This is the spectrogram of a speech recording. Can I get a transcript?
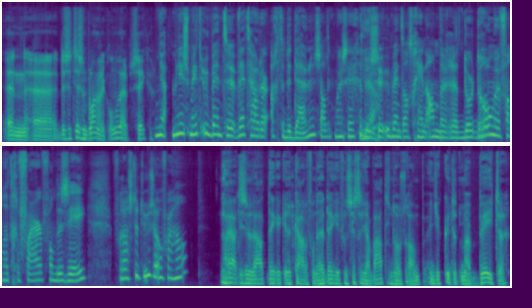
En, dus het is een belangrijk onderwerp, zeker. Ja, meneer Smit, u bent de wethouder achter de duinen, zal ik maar zeggen. Dus ja. u bent als geen ander doordrongen van het gevaar van de zee. Verrast het u zo'n verhaal? Nou ja, het is inderdaad, denk ik, in het kader van de herdenking van 60 jaar watersnoodramp. En je kunt het maar beter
